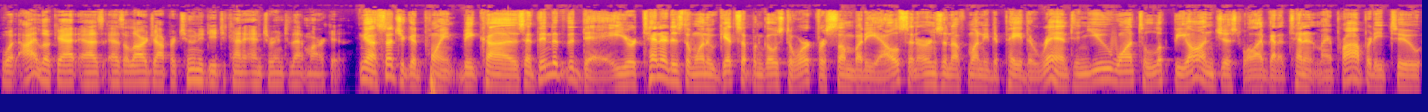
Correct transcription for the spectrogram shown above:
what I look at as, as a large opportunity to kind of enter into that market. Yeah, such a good point because at the end of the day, your tenant is the one who gets up and goes to work for somebody else and earns enough money to pay the rent. And you want to look beyond just, well, I've got a tenant in my property to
